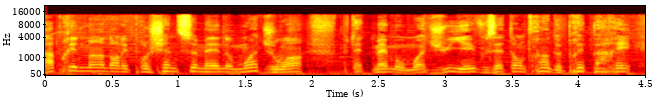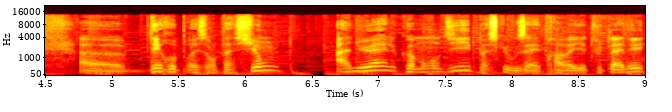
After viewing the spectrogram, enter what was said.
après-demain, dans les prochaines semaines, au mois de juin, peut-être même au mois de juillet. Vous êtes en train de préparer euh, des représentations annuelles, comme on dit, parce que vous avez travaillé toute l'année,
